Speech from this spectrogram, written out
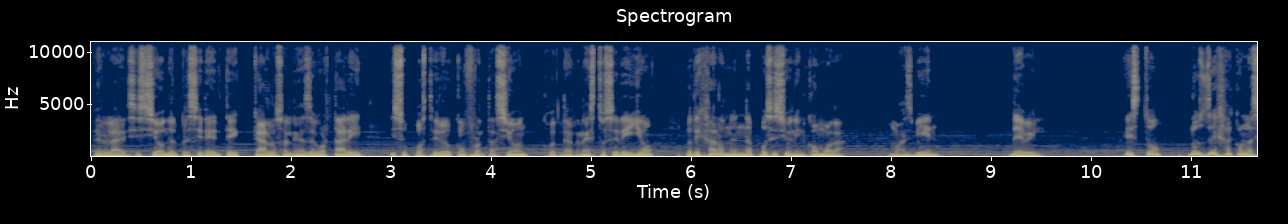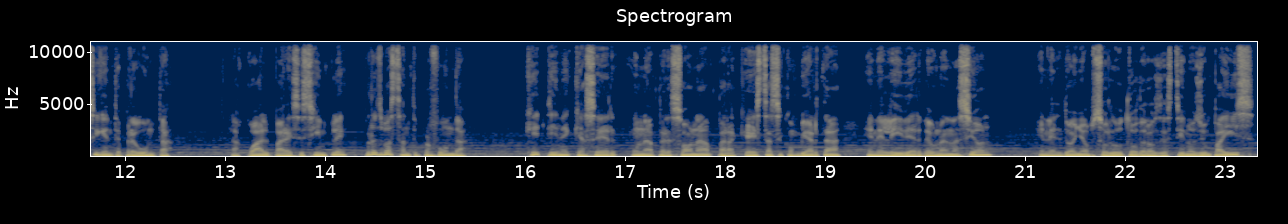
Pero la decisión del presidente Carlos Salinas de Gortari y su posterior confrontación con Ernesto Cedillo lo dejaron en una posición incómoda, o más bien, débil. Esto nos deja con la siguiente pregunta, la cual parece simple, pero es bastante profunda. ¿Qué tiene que hacer una persona para que ésta se convierta en el líder de una nación, en el dueño absoluto de los destinos de un país?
